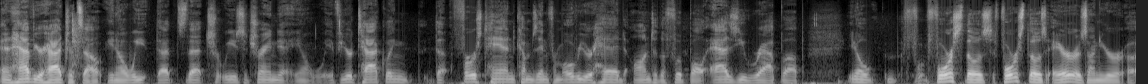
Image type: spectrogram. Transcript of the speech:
and have your hatchets out. You know, we that's that tr- we used to train. You know, if you're tackling, the first hand comes in from over your head onto the football as you wrap up. You know, f- force those force those errors on your uh,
